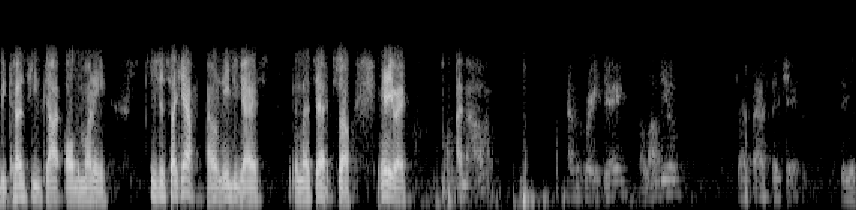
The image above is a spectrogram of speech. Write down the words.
because he's got all the money, he's just like, yeah, I don't need you guys, and that's it. So, anyway, I'm out. Have a great day. I love you. Try fast, stay safe. See you.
